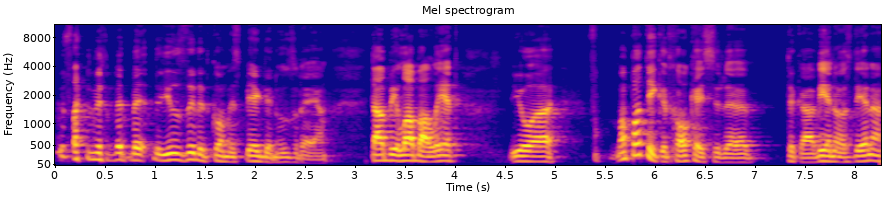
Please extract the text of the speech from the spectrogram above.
aizmirsu, bet, bet jūs zināt, ko mēs piekdienu uzvarējām. Tā bija labā lieta. Jo man patīk, ka hokejs ir eh, kā, vienos dienā,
